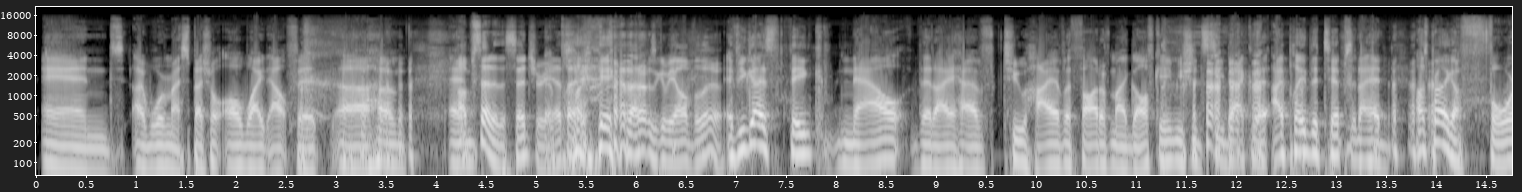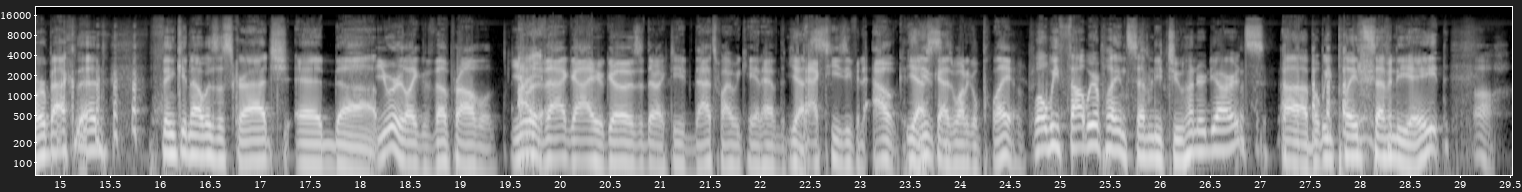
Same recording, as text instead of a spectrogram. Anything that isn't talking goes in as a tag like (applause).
And I wore my special all white outfit. (laughs) Um, and Upset of the century. I thought, (laughs) I thought it was gonna be all blue. if you guys think now that I have too high of a thought of my golf game, you should see back then. I played the tips and I had I was probably like a four back then, thinking I was a scratch. And uh, You were like the problem. You were I- that guy who goes and they're like, dude, that's why we can't have the Yes. back tees even out because Yes. these guys want to go play them. well, we thought we were playing seventy two hundred yards, uh, but we played (laughs) seventy eight.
